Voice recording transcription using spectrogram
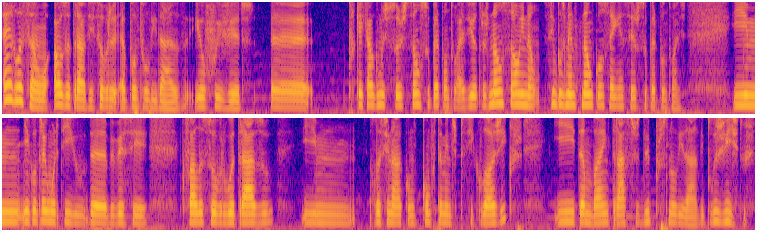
em relação aos atrasos e sobre a pontualidade, eu fui ver uh, porque é que algumas pessoas são super pontuais e outras não são e não, simplesmente não conseguem ser super pontuais. E, hum, encontrei um artigo da BBC que fala sobre o atraso e hum, relacionado com comportamentos psicológicos e também traços de personalidade. E pelos vistos,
